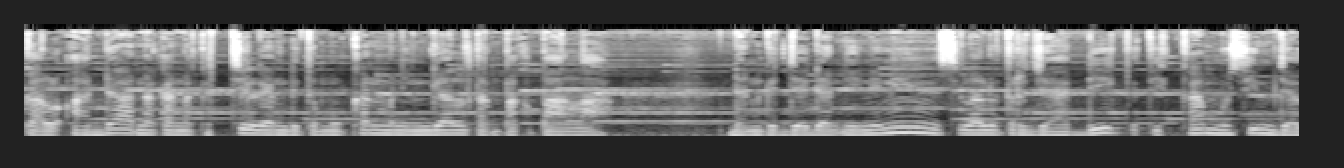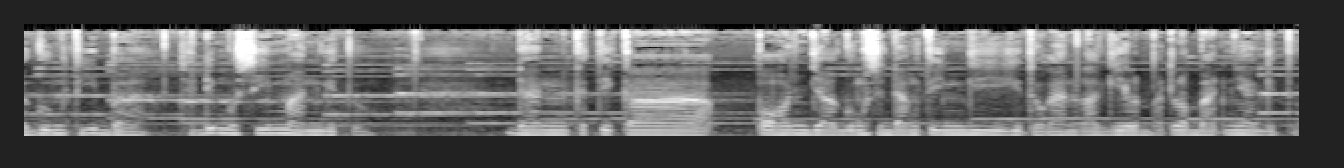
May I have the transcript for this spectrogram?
kalau ada anak-anak kecil yang ditemukan meninggal tanpa kepala. Dan kejadian ini nih selalu terjadi ketika musim jagung tiba. Jadi musiman gitu. Dan ketika pohon jagung sedang tinggi gitu kan, lagi lebat-lebatnya gitu.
